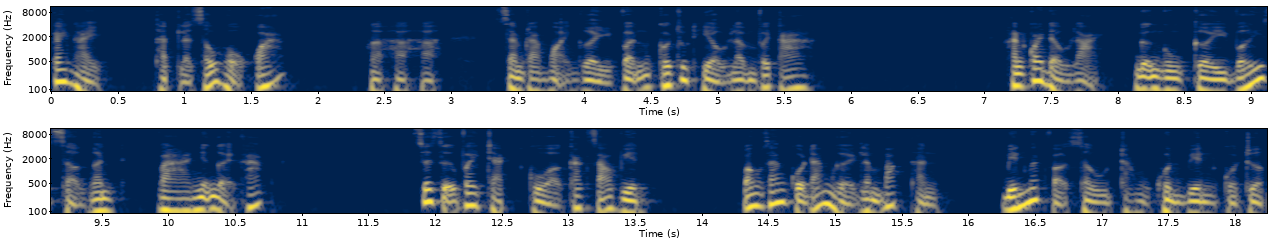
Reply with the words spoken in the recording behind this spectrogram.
Cái này thật là xấu hổ quá. Ha ha ha, xem ra mọi người vẫn có chút hiểu lầm với ta. Hắn quay đầu lại, ngượng ngùng cười với Sở Ngân và những người khác. Dưới sự vây chặt của các giáo viên, bóng dáng của đám người Lâm Bắc Thần biến mất vào sâu trong khuôn viên của trường.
